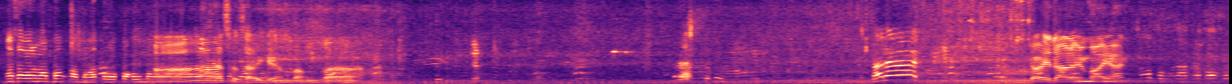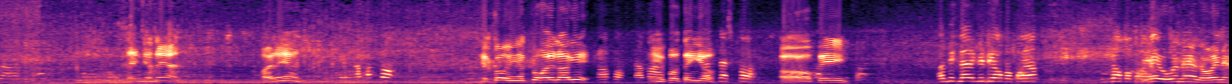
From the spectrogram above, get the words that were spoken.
Nasa ko naman bangka, mga tropa ko yung mga... Ah, sasakay kayo ng bangka. Dalit! Kaya dala yung mga yan. Opo, marami na po ako lang. Oh, Sa inyo na yan. Okay na yan. Dapat po. Ito, ingat po kayo lagi. Opo, tama. Thank you po, thank you. God bless po. Okay. Sabi, lalo bibigyan ko pa kuya. Bibigyan ko pa Okay, na yan, okay na.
